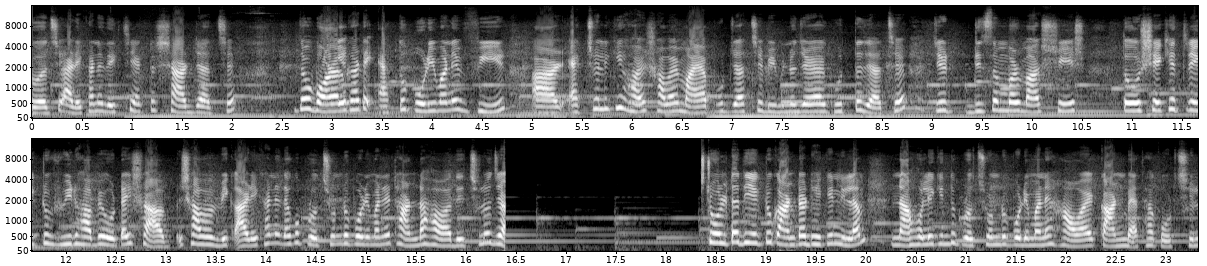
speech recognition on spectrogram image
রয়েছে আর এখানে দেখছি একটা সার যাচ্ছে। তো বড়ালঘাটে এত পরিমাণে ভিড় আর অ্যাকচুয়ালি কি হয়, সবাই মায়াপুর যাচ্ছে, বিভিন্ন জায়গায় ঘুরতে যাচ্ছে। যে ডিসেম্বর মাস শেষ, তো সেক্ষেত্রে একটু ভিড় হবে, ওটাই স্বাভাবিক। আর এখানে দেখো প্রচণ্ড পরিমাণে ঠান্ডা হাওয়া দিচ্ছিল স্টোলটা দিয়ে একটু কানটা ঢেকে নিলাম। না হলে কিন্তু প্রচণ্ড পরিমাণে হাওয়ায় কান ব্যথা করছিল।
